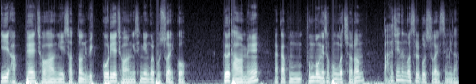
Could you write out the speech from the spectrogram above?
이 앞에 저항이 있었던 윗꼬리에 저항이 생긴 걸 볼 수가 있고 그 다음에 아까 분, 분봉에서 본 것처럼 빠지는 것을 볼 수가 있습니다.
